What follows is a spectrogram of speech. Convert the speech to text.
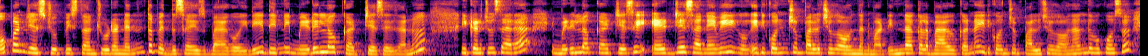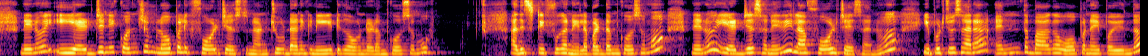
ఓపెన్ చేసి చూపిస్తాను చూడండి ఎంత పెద్ద సైజ్ బ్యాగో ఇది. దీన్ని మిడిల్లో కట్ చేసేసాను. ఇక్కడ చూసారా? ఈ మిడిల్లో కట్ చేసి ఎడ్జెస్ అనేవి ఇది కొంచెం పలుచగా ఉందన్నమాట. ఇందాకల బ్యాగ్ కన్నా ఇది కొంచెం పలుచగా ఉంది. అందుకోసం నేను ఈ ఎడ్జ్ని కొంచెం లోపలికి ఫోల్డ్ చేస్తున్నాను చూడడానికి నీట్గా ఉండడం కోసము. అది స్టిఫ్గా నిలబడడం కోసము నేను ఎడ్జెస్ అనేది ఇలా ఫోల్డ్ చేశాను. ఇప్పుడు చూసారా ఎంత బాగా ఓపెన్ అయిపోయిందో.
